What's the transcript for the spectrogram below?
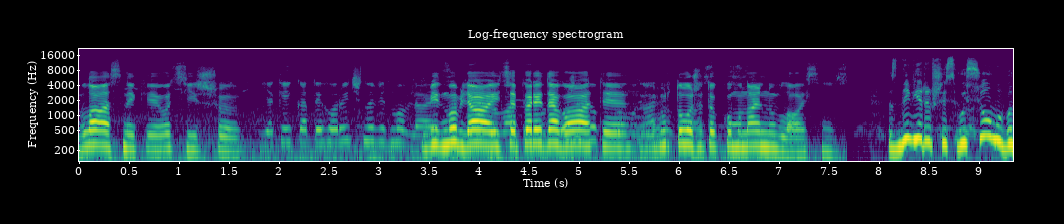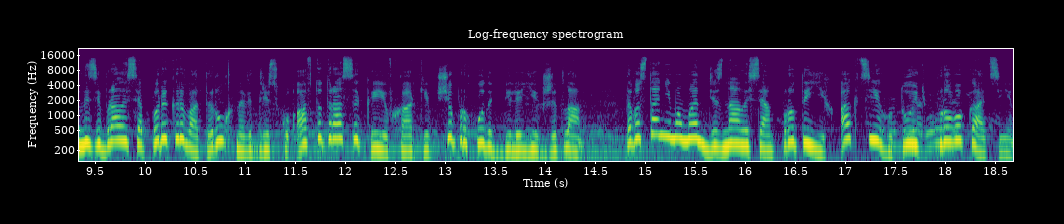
власники, оці що який категорично відмовляється, відмовляються передавати гуртожиток комунальну власність. Зневірившись в усьому, вони зібралися перекривати рух на відрізку автотраси Київ-Харків, що проходить біля їх житла. Та в останній момент дізналися, проти їх акції готують провокації.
